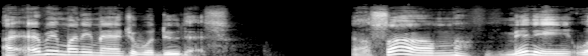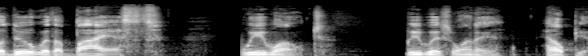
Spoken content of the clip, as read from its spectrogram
I, every money manager will do this. Now, some, many, will do it with a bias. We won't. We just want to help you.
